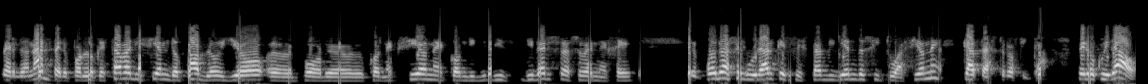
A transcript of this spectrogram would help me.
perdonad, pero por lo que estaba diciendo Pablo, yo, eh, por conexiones con diversas ONG, puedo asegurar que se están viviendo situaciones catastróficas. Pero cuidado,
